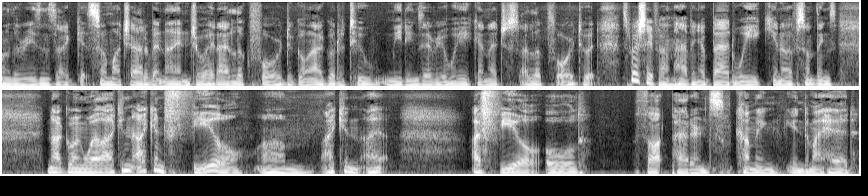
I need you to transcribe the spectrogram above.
one of the reasons I get so much out of it, and I enjoy it. I look forward to going. I go to two meetings every week, and I just I look forward to it. Especially if I'm having a bad week. You know, if something's not going well, I can I can feel. Um, I can I I feel old thought patterns coming into my head.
